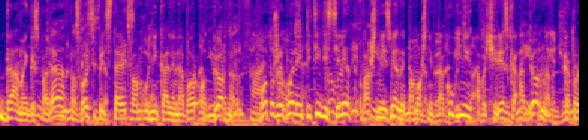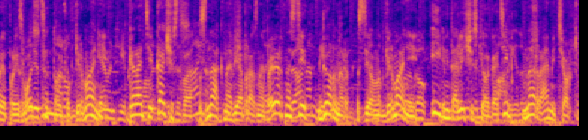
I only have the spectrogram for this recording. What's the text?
Дамы и господа, позвольте представить вам уникальный набор от Burner. Вот уже более 50 лет ваш неизменный помощник на кухне – овощерезка от Burner, которая производится только в Германии. Гарантия качества, знак на V-образной поверхности Burner, сделано в Германии, и металлический логотип на раме терки.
